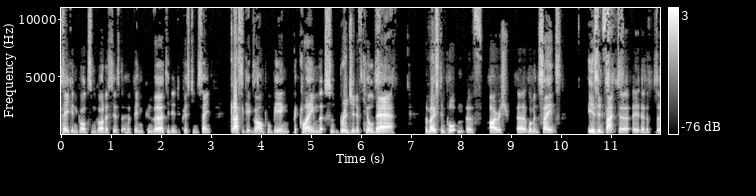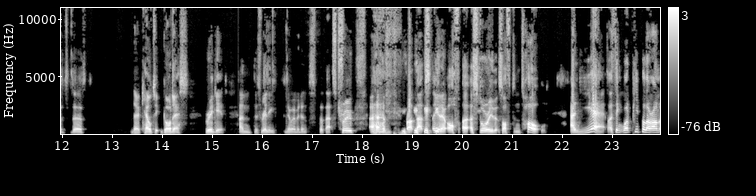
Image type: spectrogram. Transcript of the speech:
pagan gods and goddesses that have been converted into Christian saints. Classic example being the claim that St. Bridget of Kildare, the most important of Irish uh, women saints, is in fact uh, the, the, the, the, Celtic goddess Brigid. And there's really no evidence that that's true, um, but that's you know off, a story that's often told. And yet, I think what people are un-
